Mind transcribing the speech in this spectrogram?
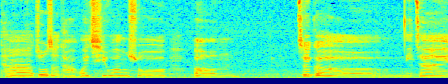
他作者他会期望说，嗯，这个你在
